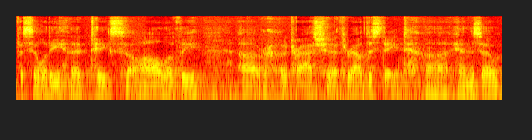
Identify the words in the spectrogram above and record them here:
facility that takes all of the uh, trash throughout the state. Uh, And so,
